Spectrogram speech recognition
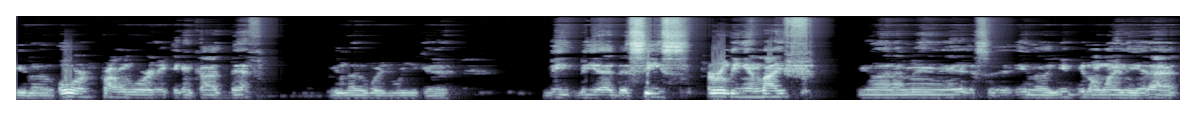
you know or problems where it, it can cause death. You know where where you could be be uh, deceased early in life. You know what I mean? It's, you know, you, you don't want any of that.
